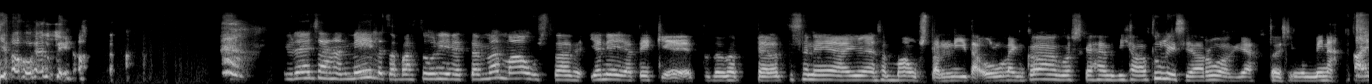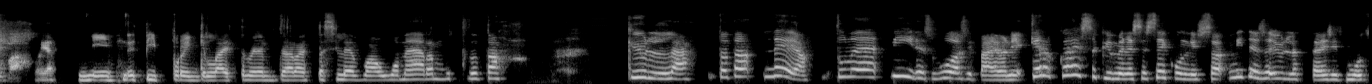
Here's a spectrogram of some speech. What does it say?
jauhelihaa. Yleensähän meillä tapahtuu niin, että mä maustan ja ja tekee. Että tuota, periaatteessa ne ei yleensä mausta niitä ollenkaan, koska hän vihaa tulisia ruokia, toisin kuin minä. Tai vahvoja. Niin, nyt pippurinkin laittaminen pitää laittaa silleen vauvamäärän, mutta tota, kyllä. Tota, Nea, tulee viides vuosipäivä, niin kerro 20 sekunnissa, miten sä yllättäisit mut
